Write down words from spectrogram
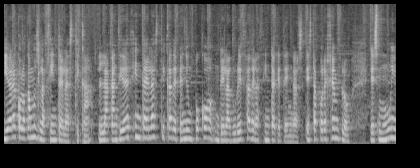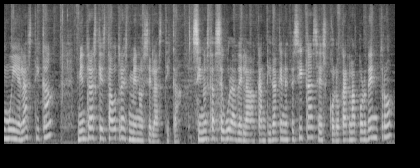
Y ahora colocamos la cinta elástica. La cantidad de cinta elástica depende un poco de la dureza de la cinta que tengas. Esta, por ejemplo, es muy muy elástica, mientras que esta otra es menos elástica. Si no estás segura de la cantidad que necesitas, es colocarla por dentro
